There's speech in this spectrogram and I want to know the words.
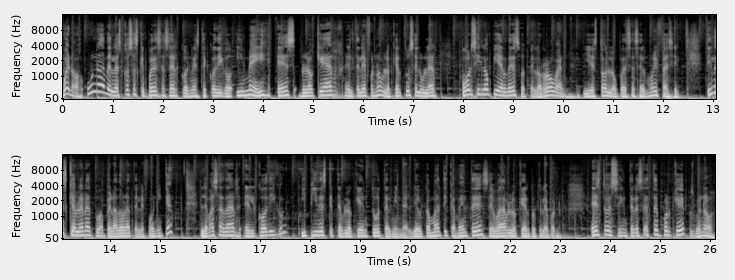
Bueno, una de las cosas que puedes hacer con este código email es bloquear el teléfono, bloquear tu celular por si lo pierdes o te lo roban. Y esto lo puedes hacer muy fácil. Tienes que hablar a tu operadora telefónica, le vas a dar el código y pides que te bloqueen tu terminal y automáticamente se va a bloquear tu teléfono. Esto es interesante porque, pues bueno,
